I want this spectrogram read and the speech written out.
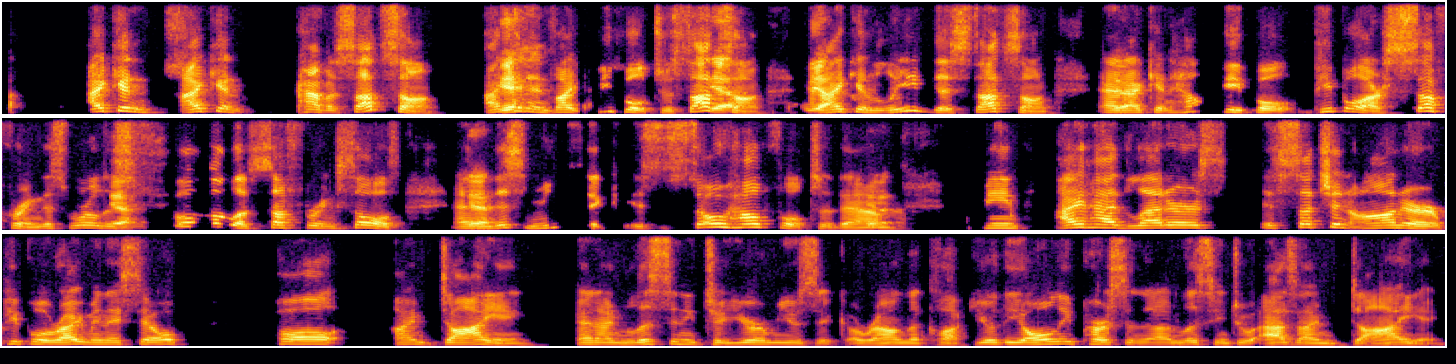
i can i can have a satsang i yeah. can invite people to satsang yeah. yeah. i can lead this satsang and i can help people people are suffering this world is full of suffering souls and this music is so helpful to them. I mean, I've had letters. It's such an honor. People write me and they say, "Oh, Paul, I'm dying." And I'm listening to your music around the clock. You're the only person that I'm listening to as I'm dying.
